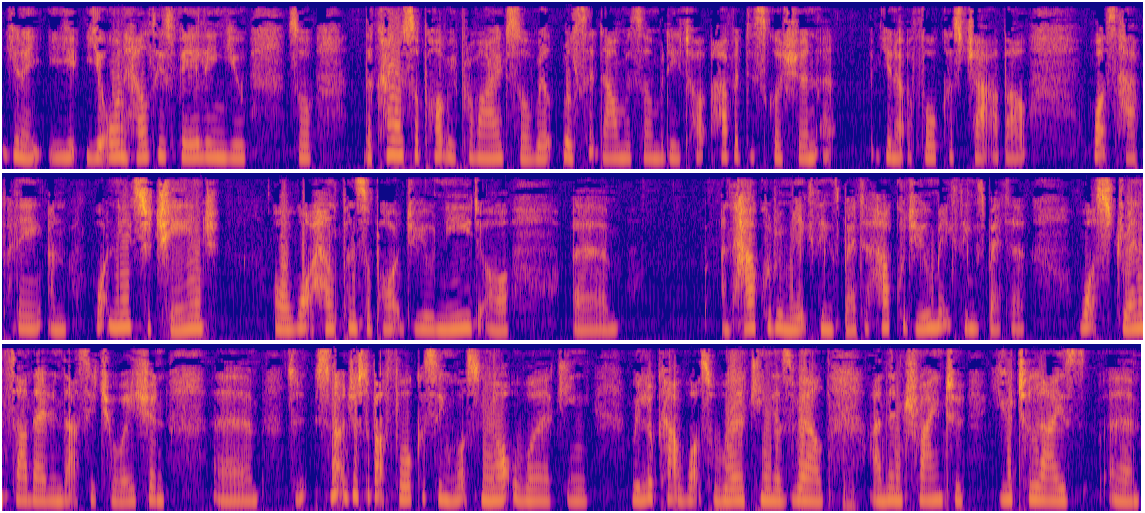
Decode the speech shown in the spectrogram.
you know, y- your own health is failing you. So the kind of support we provide, so we'll we'll sit down with somebody, talk, have a discussion, uh, you know, a focused chat about what's happening and what needs to change, or what help and support do you need, or um, and how could we make things better? How could you make things better? What strengths are there in that situation? Um, so it's not just about focusing what's not working. We look at what's working as well, and then trying to utilize, um,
